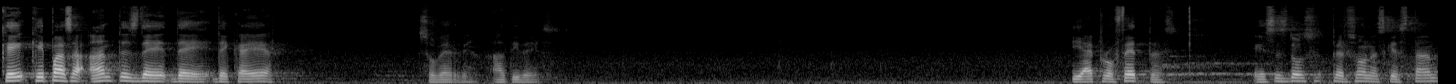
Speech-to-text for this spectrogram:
¿qué, pasa antes de, de caer? Soberbia, altivez. Y hay profetas esas dos personas que están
